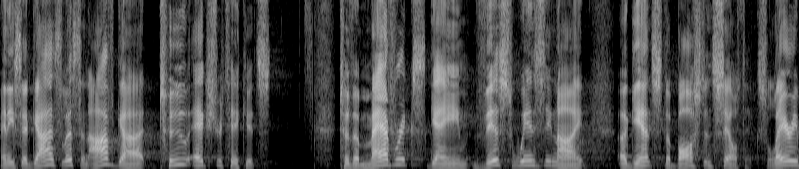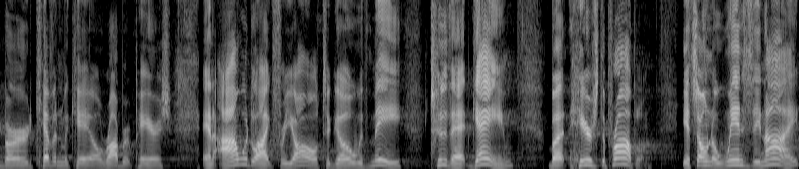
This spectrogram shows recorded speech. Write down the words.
and he said, Guys, listen, I've got two extra tickets to the Mavericks game this Wednesday night against the Boston Celtics. Larry Bird, Kevin McHale, Robert Parish, and I would like for y'all to go with me to that game. But here's the problem it's on a Wednesday night,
